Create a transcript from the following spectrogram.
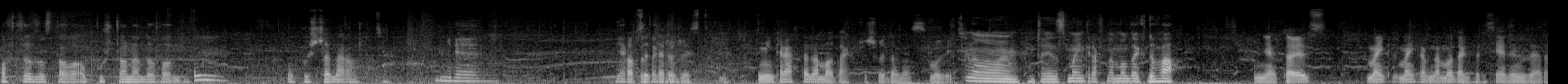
Owca została opuszczona do wody. Upuszczona owca. Nie. Jak Owce tak terrorystki. Minecrafta na modach przyszły do nas mówić. No, to jest Minecraft na modach 2. Nie, to jest Minec- Minecraft na modach wersja 1.0.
